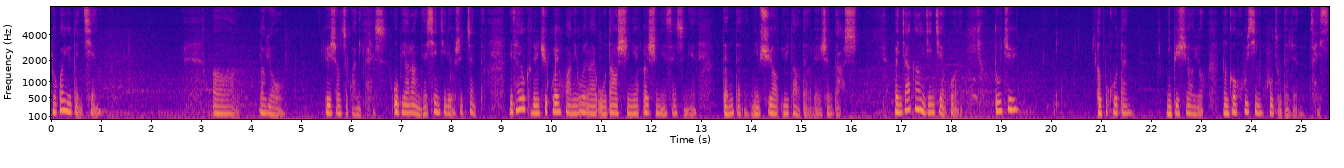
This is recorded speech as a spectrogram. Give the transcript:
有关于本钱，呃，要由月收支管理开始，务必要让你的现金流是正的，你才有可能去规划你未来五到十年、二十年、三十年等等你需要遇到的人生大事。本家刚刚已经讲过了，独居而不孤单，你必须要有能够互信互助的人才行。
